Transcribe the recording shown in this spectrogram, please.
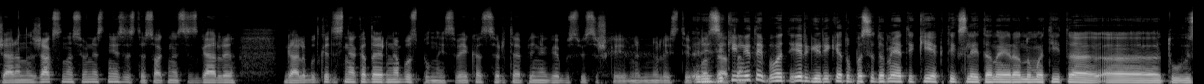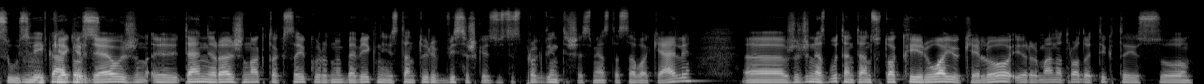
Jarenas Jacksonas jaunesnysis tiesiog, nes jis gali, gali būti, kad jis niekada ir nebus pilnai sveikas ir tie pinigai bus visiškai nu- nuleisti. Rizikingai taip, vat, irgi reikėtų pasidomėti, kiek tiksliai ten yra numatyta uh, tų visų Mm, Kiek sveikatos. girdėjau, žin, e, ten yra, žinok, toksai, kur nu, beveik ne- jis ten turi visiškai susisprogdinti iš esmės tą savo kelią. Uh, žodžiu, nes būtent ten su tuo kairiuoju keliu ir man atrodo tik tai su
